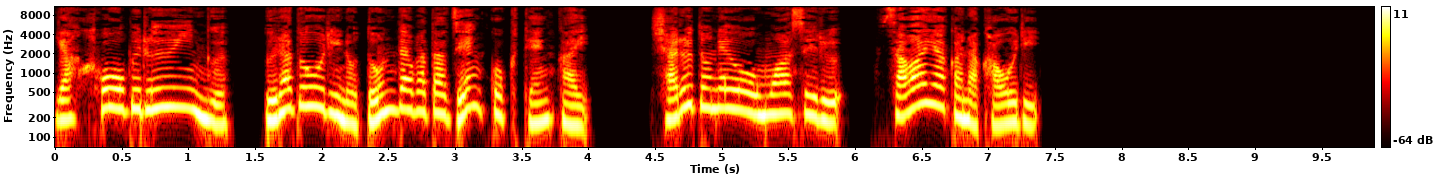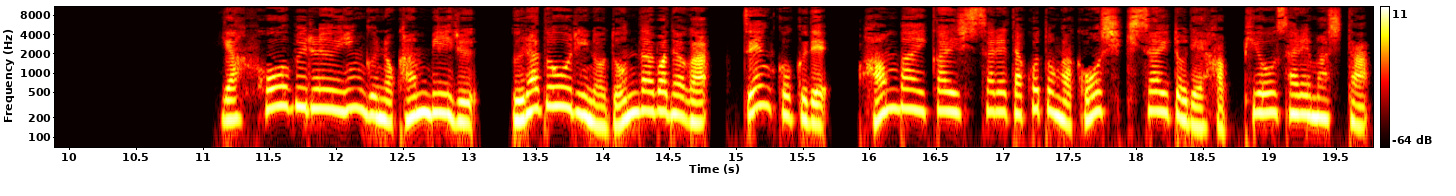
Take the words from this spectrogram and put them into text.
ヤッホーブルーイング、裏通りのドンダバタ全国展開。シャルドネを思わせる、爽やかな香り。ヤッホーブルーイングの缶ビール、裏通りのドンダバタが全国で販売開始されたことが公式サイトで発表されました。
